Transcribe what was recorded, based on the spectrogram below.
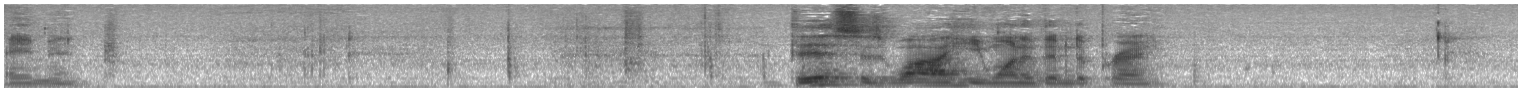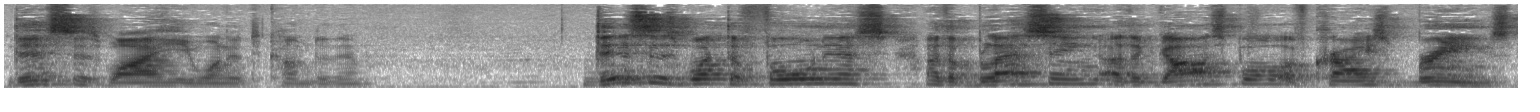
Amen. This is why he wanted them to pray. This is why he wanted to come to them. This is what the fullness of the blessing of the gospel of Christ brings.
